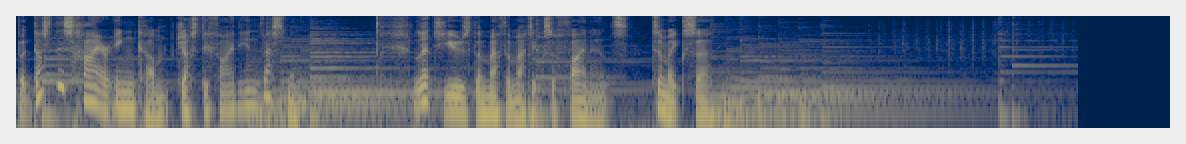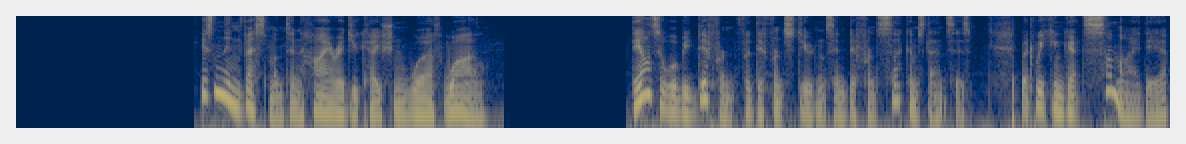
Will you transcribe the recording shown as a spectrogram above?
But does this higher income justify the investment? Let's use the mathematics of finance to make certain. Is an investment in higher education worthwhile? The answer will be different for different students in different circumstances, but we can get some idea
